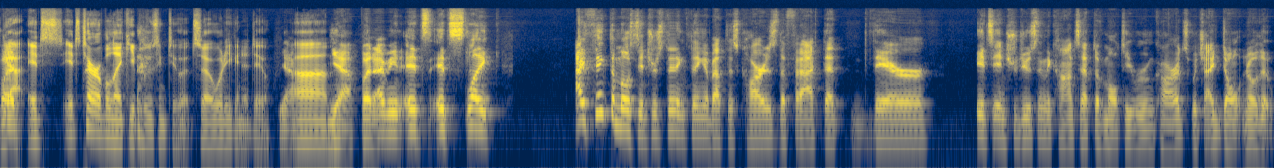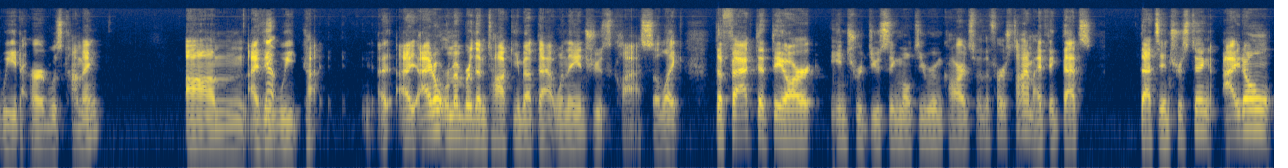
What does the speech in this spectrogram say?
But yeah, it's it's terrible and I keep losing to it. So what are you gonna do? Yeah, Um, yeah, but I mean, it's it's like I think the most interesting thing about this card is the fact that they're it's introducing the concept of multi rune cards, which I don't know that we'd heard was coming. Um, I think No. we, I, I don't remember them talking about that when they introduced the class. So like the fact that they are introducing multi rune cards for the first time, I think that's that's interesting. I don't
